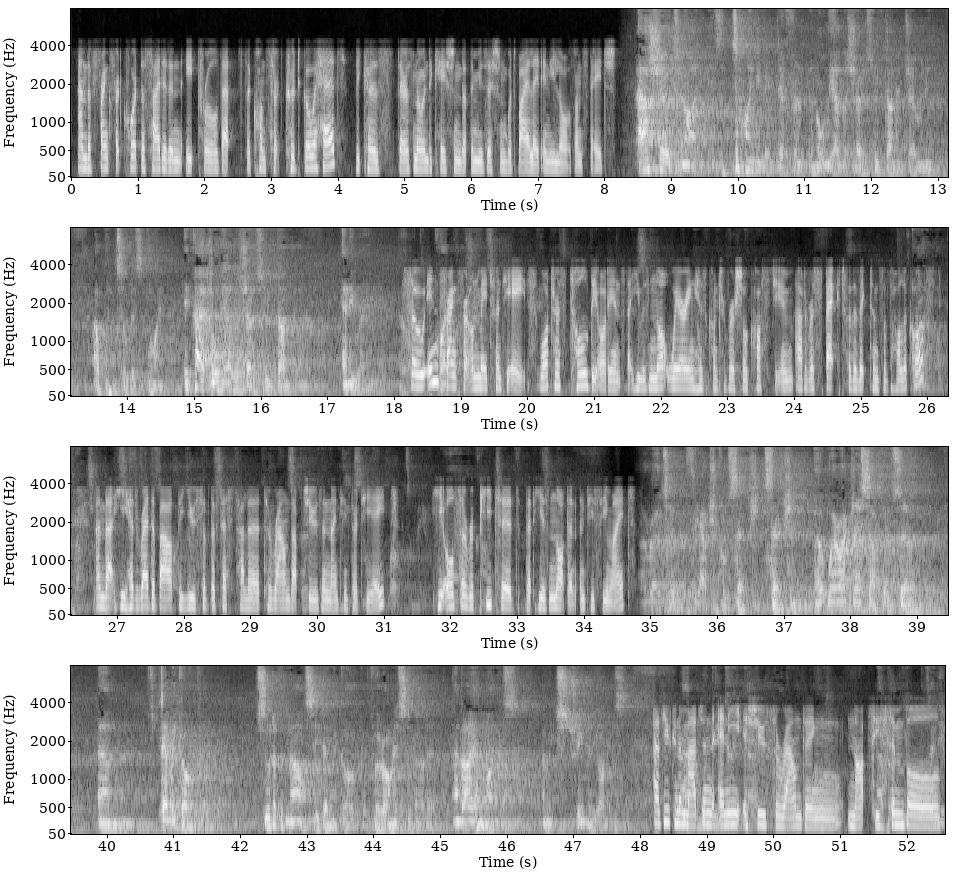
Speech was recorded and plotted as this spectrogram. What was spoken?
and the Frankfurt court decided in April that the concert could go ahead because there's no indication that the musician would violate any laws on stage. Our show tonight is a tiny bit different than all the other shows we've done in Germany up until this point. In fact, all the other shows we've done anywhere. So in Frankfurt on May 28th, Waters told the audience that he was not wearing his controversial costume out of respect for the victims of the Holocaust, oh, and that he had read about the use of the Festhalle to round up Jews in 1938 he also repeated that he is not an anti Semite. I wrote a theatrical section, section uh, where I dress up as a, um, demagogue, sort of a Nazi demagogue, if we're honest about it. And I am honest. I'm extremely honest. As you can imagine, any issues surrounding Nazi symbols,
